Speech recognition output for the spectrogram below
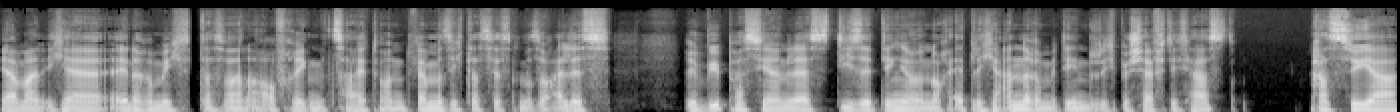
Ja, Mann, ich erinnere mich, das war eine aufregende Zeit. Und wenn man sich das jetzt mal so alles Revue passieren lässt, diese Dinge und noch etliche andere, mit denen du dich beschäftigt hast, hast du ja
